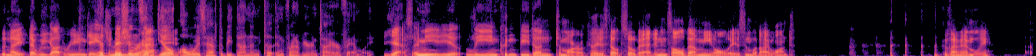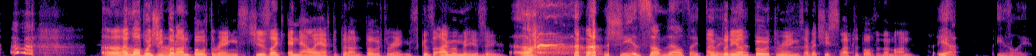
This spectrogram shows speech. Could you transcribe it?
The night that we got re-engaged, Admissions of guilt always have to be done in, t- in front of your entire family. Yes, immediately and couldn't be done tomorrow because I just felt so bad. And it's all about me always and what I want. Because I'm Emily. Oh, I Oh, love when she put on both rings. She's like, and now I have to put on both rings because I'm amazing. Oh, she is something else. I tell I'm you putting on both rings. I bet she slept with both of them on. Yeah, easily.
